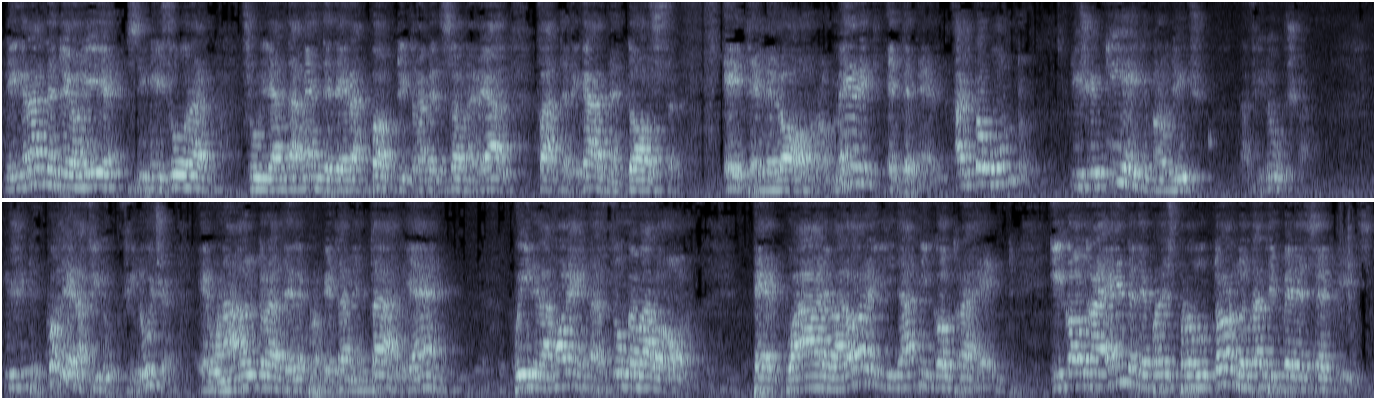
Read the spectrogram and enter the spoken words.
le grandi teorie si misurano sugli andamenti dei rapporti tra persone reali fatte di carne ed ossa e delle loro meriti e demeriti. A questo punto dice chi è che me lo dice? La fiducia. Dice qual è la fiducia? Fiducia è un'altra delle proprietà mentali, eh? Quindi la moneta assume valore. Per quale valore gli danno i contraenti? i contraenti dei produttori dotati di beni e servizi,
